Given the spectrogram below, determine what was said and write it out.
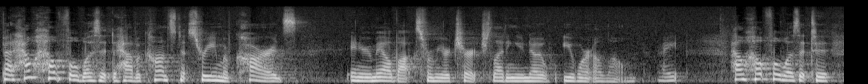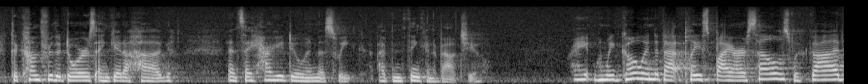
But how helpful was it to have a constant stream of cards in your mailbox from your church letting you know you weren't alone, right? How helpful was it to, to come through the doors and get a hug and say, How are you doing this week? I've been thinking about you right? When we go into that place by ourselves with God,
